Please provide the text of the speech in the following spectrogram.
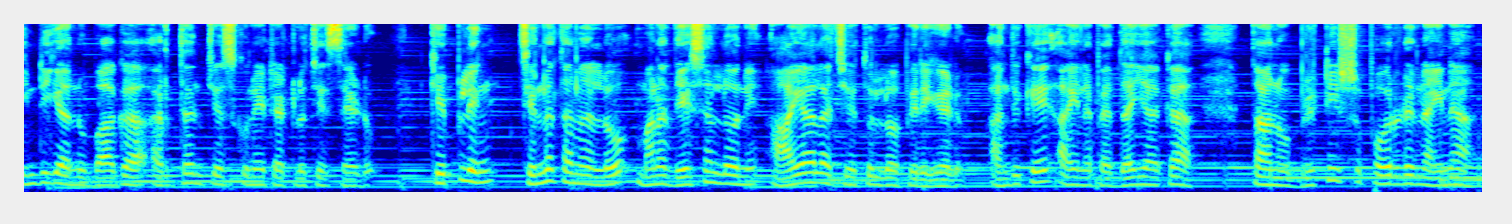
ఇండియాను బాగా అర్థం చేసుకునేటట్లు చేశాడు. కిప్లింగ్ చిన్నతనంలో మన దేశంలోని ఆయాల చేతుల్లో పెరిగాడు. అందుకే ఆయన పెద్దయ్యాక తాను బ్రిటిష్ పౌరుడినైనా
